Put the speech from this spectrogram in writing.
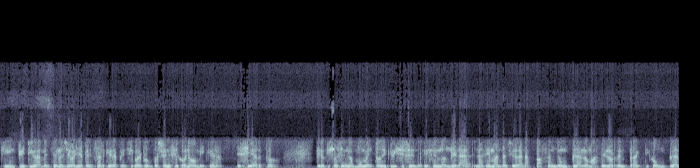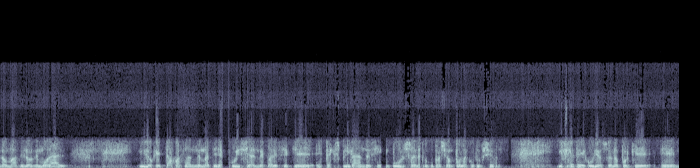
que intuitivamente nos llevaría a pensar que la principal preocupación es económica. Es cierto, pero quizás en los momentos de crisis es en donde las demandas ciudadanas pasan de un plano más del orden práctico a un plano más del orden moral. Y lo que está pasando en materia judicial me parece que está explicando ese impulso de la preocupación por la corrupción. Y fíjate qué curioso, ¿no? Porque eh,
